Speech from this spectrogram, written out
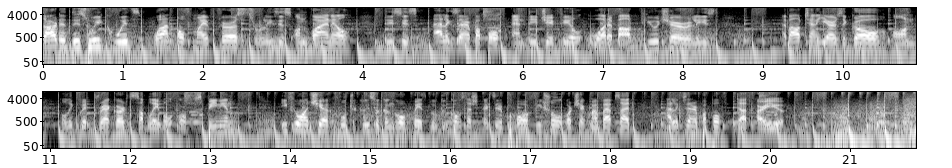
Started this week with one of my first releases on vinyl. This is Alexander Popov and DJ Feel. What About Future, released about 10 years ago on Liquid Records, sublabel of Spinnin'. If you want to check full track list, you can go facebook.com slash Alexander Popov official or check my website alexanderpopov.ru.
